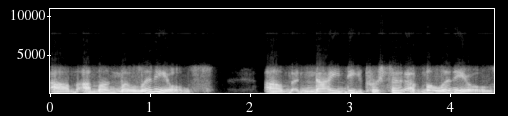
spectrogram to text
um, among millennials, um, ninety percent of millennials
